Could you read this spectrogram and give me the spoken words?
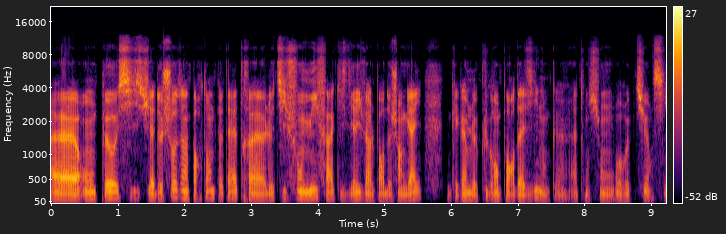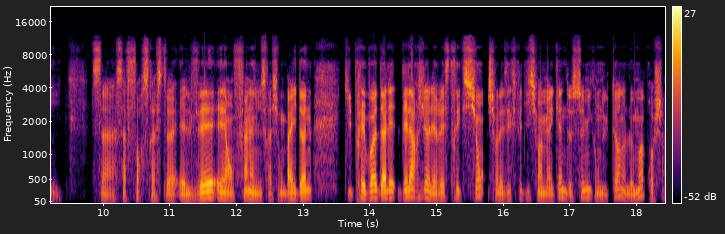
Euh, on peut aussi, il y a deux choses importantes peut-être, euh, le typhon Muifa qui se dirige vers le port de Shanghai, qui est quand même le plus grand port d'Asie, donc attention aux ruptures si, sa, force reste élevée. Et enfin, l'administration Biden qui prévoit d'élargir les restrictions sur les expéditions américaines de semi-conducteurs le mois prochain.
